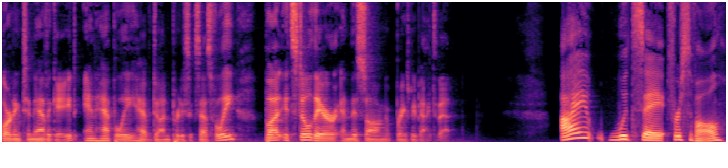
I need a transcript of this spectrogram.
learning to navigate and happily have done pretty successfully. But it's still there, and this song brings me back to that. I would say, first of all,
